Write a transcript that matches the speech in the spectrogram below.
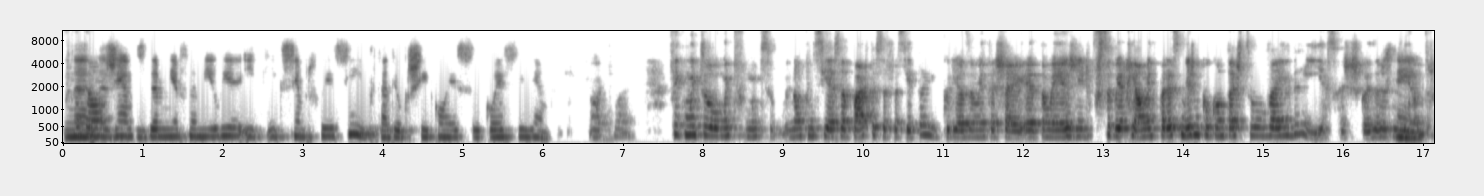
na, então, na gênese da minha família e, e, que sempre foi assim. Portanto, eu cresci com esse, com esse exemplo. Muito bem fico muito, muito, muito. Não conhecia essa parte, essa faceta, e curiosamente achei é, também agir por saber realmente, parece mesmo que o contexto veio daí, essas coisas de dentro.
